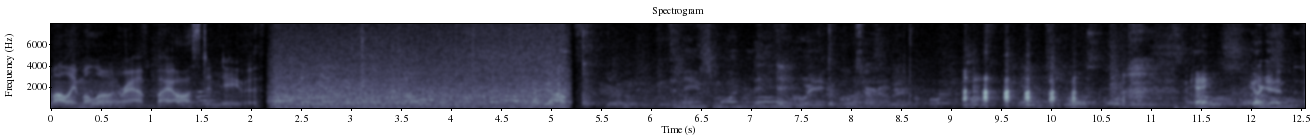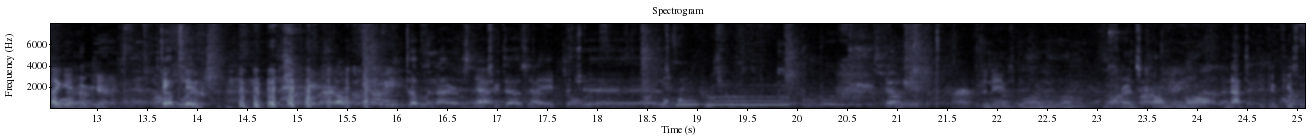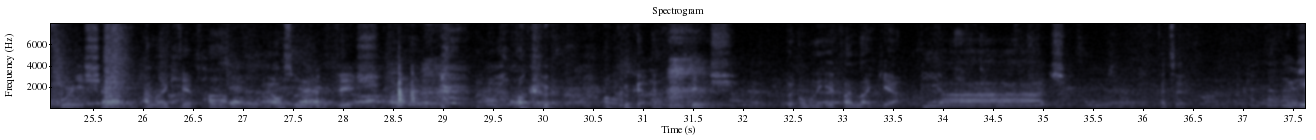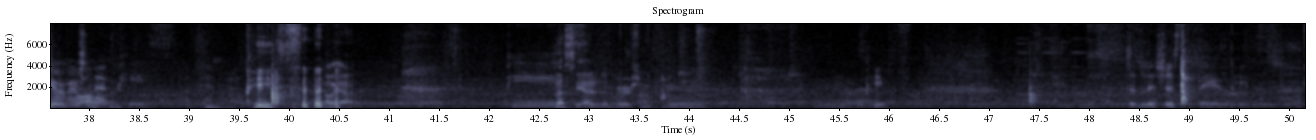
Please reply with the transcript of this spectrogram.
Molly Malone rap by Austin Davis. The name's Molly Malone. Wait, start over. Okay, go. Again? Again. Okay. Take two. Dublin, Ireland, 2008, bitches. The name's Molly Malone. My friends call me Maul. Not to be confused with where you shop. I like hip hop. I also like fish. Like ya. Biatch. That's it. The original Beautiful. version had peace. Peace. Oh yeah, Peace. that's the edited version. Mm. Peace. Delicious Baileys.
